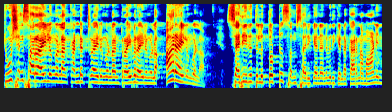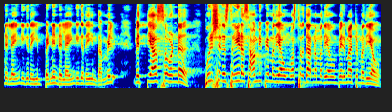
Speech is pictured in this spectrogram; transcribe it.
ട്യൂഷൻ സാറായാലും കൊള്ളാം കണ്ടക്ടർ കണ്ടക്ടറായാലും കൊള്ളാം ഡ്രൈവർ ഡ്രൈവറായാലും കൊള്ളാം ആരായാലും കൊള്ളാം. ശരീരത്തിൽ തൊട്ട് സംസാരിക്കാൻ അനുവദിക്കേണ്ട കാരണം ആണിന്റെ ലൈംഗികതയും പെണ്ണിന്റെ ലൈംഗികതയും തമ്മിൽ വ്യത്യാസമുണ്ട്. പുരുഷന് സ്ത്രീയുടെ സാമീപ്യം മതിയാവും വസ്ത്രധാരണം മതിയാവും പെരുമാറ്റം മതിയാവും.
